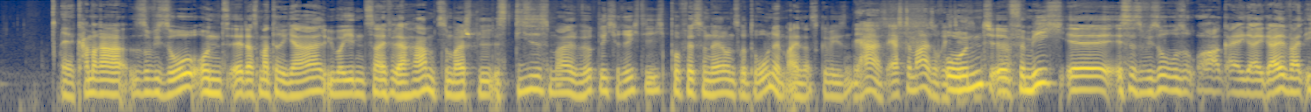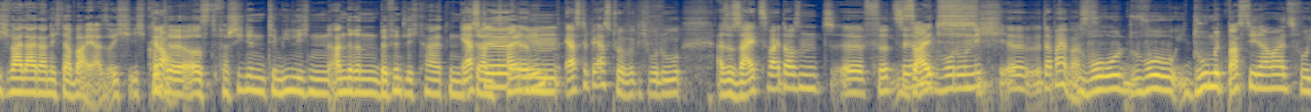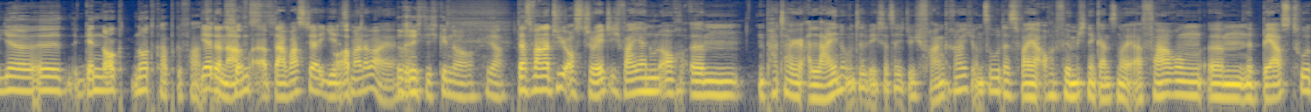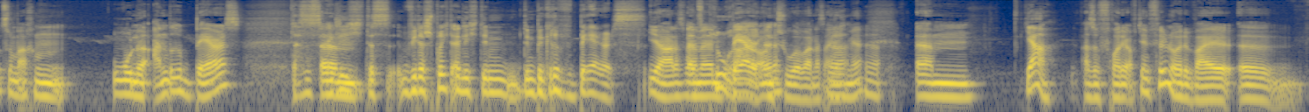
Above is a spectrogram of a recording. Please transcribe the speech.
Äh, Kamera sowieso und äh, das Material über jeden Zweifel erhaben. Zum Beispiel ist dieses Mal wirklich richtig professionell unsere Drohne im Einsatz gewesen. Ja, das erste Mal so richtig. Und äh, für mich äh, ist es sowieso so, oh, geil, geil, geil, weil ich war leider nicht dabei. Also ich, ich konnte Genau. aus verschiedenen terminlichen anderen Befindlichkeiten nicht erste, daran teilnehmen. ähm, erste Bears Tour, wirklich, wo du, also seit 2014, Seit- wo du nicht äh, dabei warst. wo, wo du mit Basti damals, wo ihr äh, gen Nord, Nordcup gefahren ja, danach, ab da warst du ja jedes Mal dabei. Richtig, genau, ja. Das war natürlich auch strange. Ich war ja nun auch ähm, ein paar Tage alleine unterwegs tatsächlich durch Frankreich und so. Das war ja auch für mich eine ganz neue Erfahrung, ähm, eine Bears-Tour zu machen ohne andere Bears. Das ist Ähm, eigentlich, das widerspricht eigentlich dem, dem Begriff Bears. Ja, das war Plural, Bear on ne? Tour, war das eigentlich Ja, mehr. ja. Ähm, ja, also freut ihr auf den Film, Leute, weil äh,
